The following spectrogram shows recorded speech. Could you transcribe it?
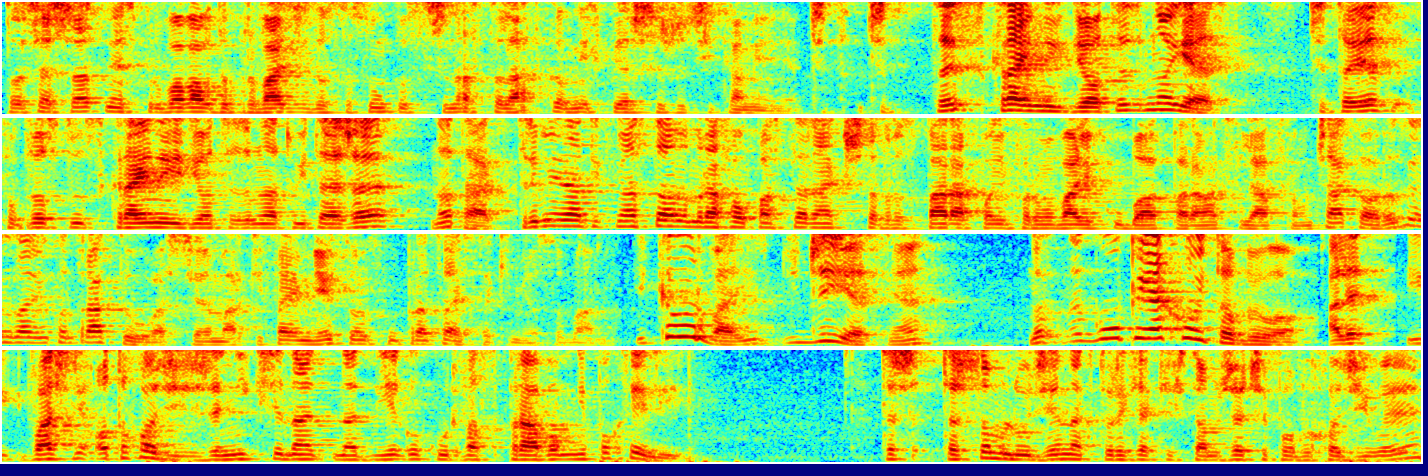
to chociaż raz nie spróbował doprowadzić do stosunku z 13-latką, niech pierwszy rzuci kamienie. Czy, czy to jest skrajny idiotyzm? No jest. Czy to jest po prostu skrajny idiotyzm na Twitterze? No tak. W trybie natychmiastowym Rafał Pasternak i Krzysztof Rozpara poinformowali Kuba Paramaxila Frączaka o rozwiązaniu kontraktu. Właściciele marki Fame nie chcą współpracować z takimi osobami. I kurwa, i, G jest, nie? No, no głupie jak chuj to było. Ale i właśnie o to chodzi, że nikt się nad, nad jego kurwa sprawą nie pochyli. Też, też są ludzie, na których jakieś tam rzeczy powychodziły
